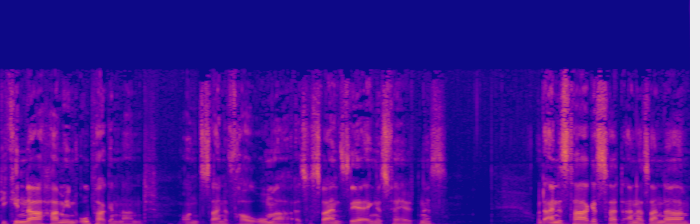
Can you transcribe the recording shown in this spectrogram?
Die Kinder haben ihn Opa genannt und seine Frau Oma, also es war ein sehr enges Verhältnis. Und eines Tages hat Anna Sander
